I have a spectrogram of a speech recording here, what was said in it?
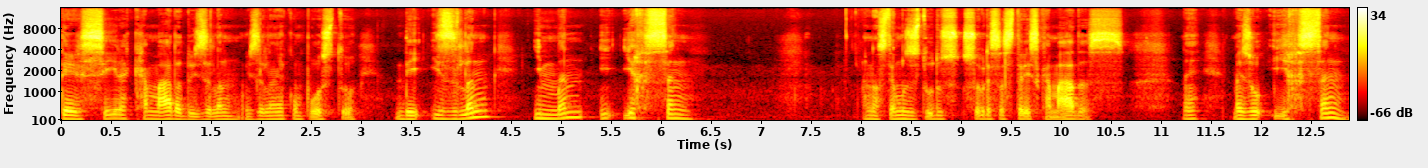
terceira camada do Islã. O Islã é composto de Islã, Iman e Irsan. Nós temos estudos sobre essas três camadas, né? mas o Irsan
